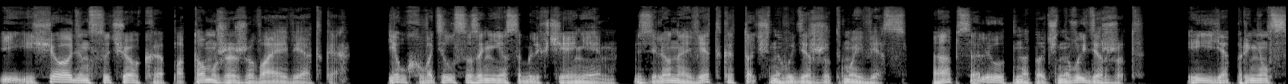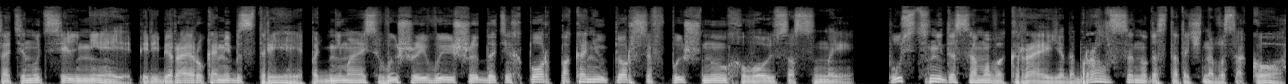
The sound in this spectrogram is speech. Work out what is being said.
И еще один сучок, а потом уже живая ветка. Я ухватился за нее с облегчением. Зеленая ветка точно выдержит мой вес. Абсолютно точно выдержит. И я принялся тянуть сильнее, перебирая руками быстрее, поднимаясь выше и выше до тех пор, пока не уперся в пышную хвою сосны. Пусть не до самого края я добрался, но достаточно высоко.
